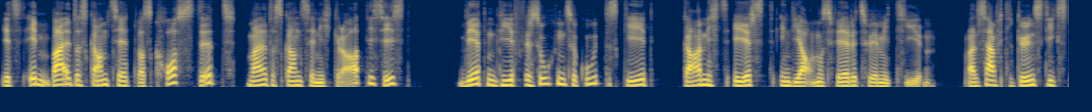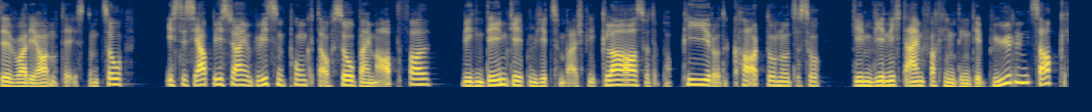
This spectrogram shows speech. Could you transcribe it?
Jetzt eben, weil das Ganze etwas kostet, weil das Ganze nicht gratis ist, werden wir versuchen, so gut es geht, gar nichts erst in die Atmosphäre zu emittieren, weil es einfach die günstigste Variante ist. Und so ist es ja bis zu einem gewissen Punkt auch so beim Abfall, Wegen dem geben wir zum Beispiel Glas oder Papier oder Karton oder so, geben wir nicht einfach in den Gebührensack,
